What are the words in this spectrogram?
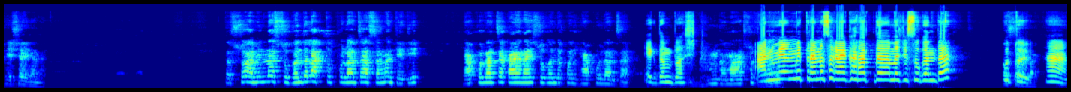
फ्रेश आहे का नाही? तर स्वामींना सुगंध लागतो फुलांचा असं म्हणते ती. ह्या फुलांचा काय नाही सुगंध पण ह्या फुलांचा. एकदम बेस्ट घमघमाट सुटतो. आणि मित्रांनो सगळ्या घरात अं, म्हणजे सुगंध होतोय. हा.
